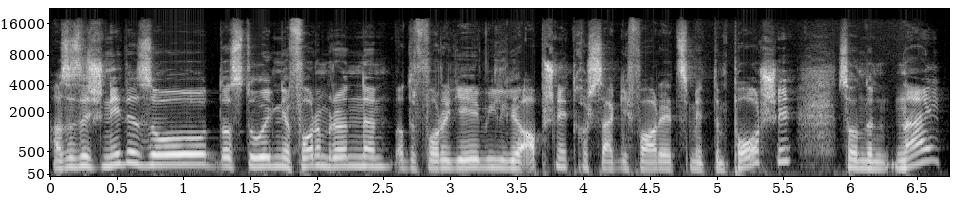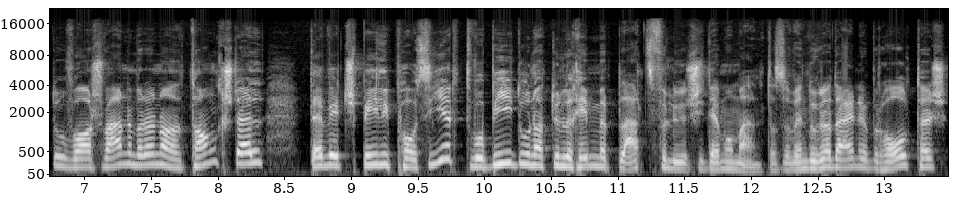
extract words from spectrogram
Also es ist nicht so, dass du irgendwie vor dem Rennen oder vor jeweiligen Abschnitt kannst sagen, ich fahre jetzt mit dem Porsche, sondern nein, du fährst während dem Rennen an der Tankstelle, dann wird das Spiel pausiert, wobei du natürlich immer Platz verlierst in dem Moment. Also wenn du gerade einen überholt hast,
